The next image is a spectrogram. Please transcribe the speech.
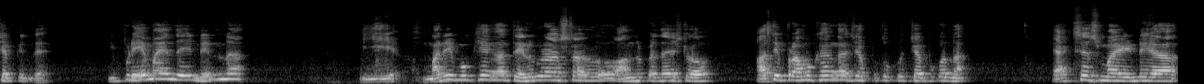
చెప్పిందే. ఇప్పుడు ఏమైంది? నిన్న ఈ మరీ ముఖ్యంగా తెలుగు రాష్ట్రాల్లో ఆంధ్రప్రదేశ్లో అతి ప్రముఖంగా చెప్పుతూ చెప్పుకున్న యాక్సెస్ మై ఇండియా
